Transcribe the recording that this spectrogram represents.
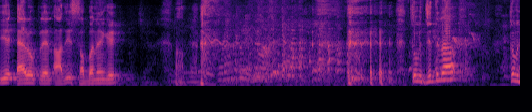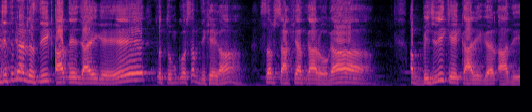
ये एरोप्लेन आदि सब बनेंगे। हाँ। तुम जितना तुम जितना नज़दीक आते जाएँगे तो तुमको सब दिखेगा, सब साक्षात्कार होगा। अब बिजली के कारीगर आदि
